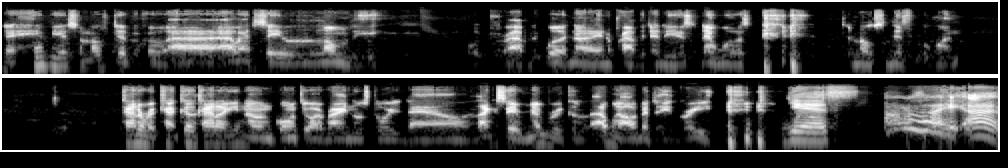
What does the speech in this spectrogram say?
The heaviest or most difficult, I, I would have to say lonely. Probably, well, no, and probably that is that was the most difficult one. Kind of, because kind of, you know, I'm going through it, writing those stories down. Like I said, remember it because I went all the way back to eighth grade. Yes. I was like, I,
